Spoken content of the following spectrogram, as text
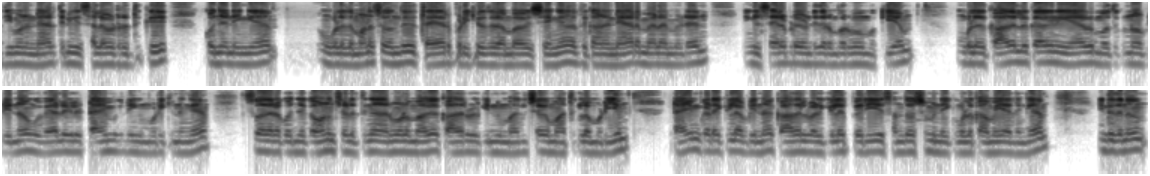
அதிகமான நேரத்தை நீங்கள் செலவிடுறதுக்கு கொஞ்சம் நீங்கள் உங்களது மனசை வந்து தயார்படுத்துறது ரொம்ப விஷயங்க. அதுக்கான நேர மேலாண்மையுடன் நீங்கள் செயல்பட வேண்டியது ரொம்ப ரொம்ப முக்கியம். உங்களது காதலுக்காக நீங்கள் நேரம் ஒதுக்கணும் அப்படின்னா உங்கள் வேலைகளை டைமுக்கு நீங்கள் முடிக்கணுங்க. ஸோ அதில் கொஞ்சம் கவனம் செலுத்துங்க. அதன் மூலமாக காதல் வாழ்க்கை நீங்கள் மகிழ்ச்சியாக மாற்றிக்கொள்ள முடியும். டைம் கிடைக்கல அப்படின்னா காதல் வாழ்க்கையில் பெரிய சந்தோஷம் இன்னைக்கு உங்களுக்கு அமையாதுங்க. இந்த தினம்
